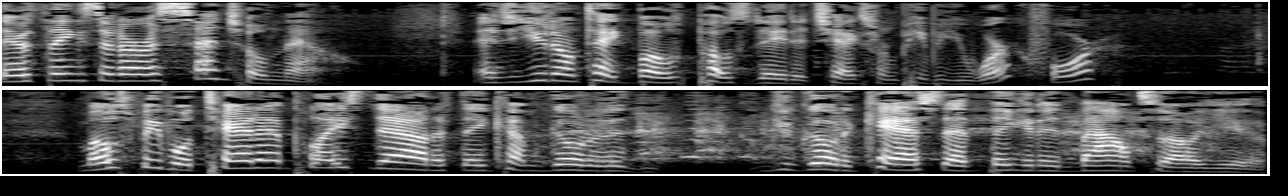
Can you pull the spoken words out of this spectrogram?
There are things that are essential now. And you don't take both post-dated checks from people you work for. Most people tear that place down if they come go to the, you go to cash that thing and it bounce on you,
